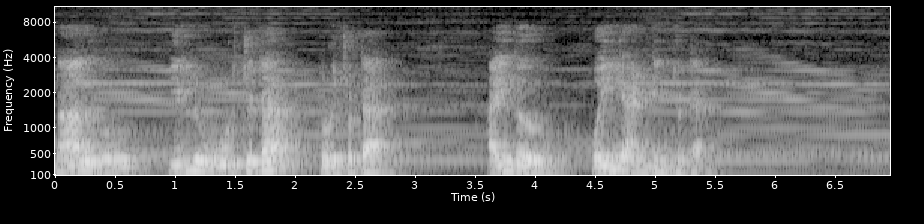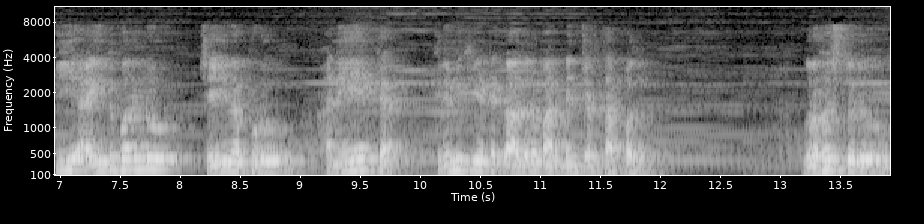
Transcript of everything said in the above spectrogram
నాలుగు ఇల్లు ఊడ్చుట. తుడుచుట ఐదు పొయ్యి అంటించుట. ఈ ఐదు పనులు చేయనప్పుడు అనేక క్రిమికీటకాదులు మరణించడం తప్పదు. గృహస్థులు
